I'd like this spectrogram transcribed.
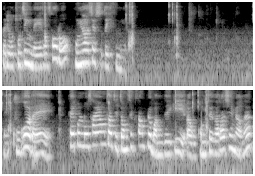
그리고 조직 내에서 서로 공유하실 수도 있습니다. 네, 구글에 태블로 사용자 지정 색상표 만들기라고 검색을 하시면은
